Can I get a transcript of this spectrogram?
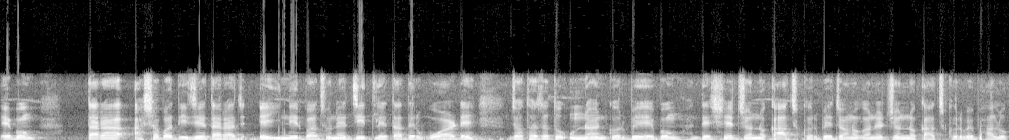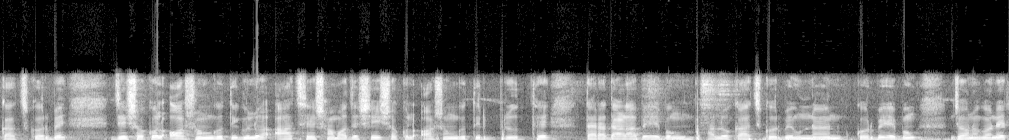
এবং তারা আশাবাদী যে তারা এই নির্বাচনে জিতলে তাদের ওয়ার্ডে যথাযথ উন্নয়ন করবে এবং দেশের জন্য কাজ করবে, জনগণের জন্য কাজ করবে, ভালো কাজ করবে। যে সকল অসঙ্গতিগুলো আছে সমাজে, সেই সকল অসঙ্গতির বিরুদ্ধে তারা দাঁড়াবে এবং ভালো কাজ করবে, উন্নয়ন করবে এবং জনগণের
